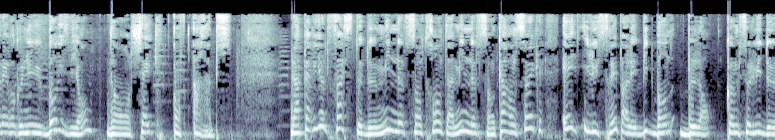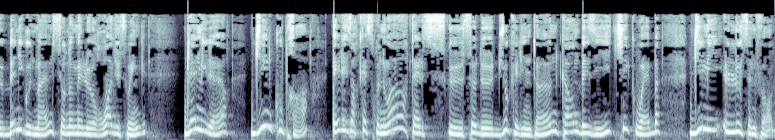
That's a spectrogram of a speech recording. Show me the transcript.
Avez reconnu Boris Vian dans Shake of Arabi. La période faste de 1930 à 1945 est illustrée par les big bands blancs, comme celui de Benny Goodman, surnommé le roi du swing, Glenn Miller, Gene Coupra, et les orchestres noirs tels que ceux de Duke Ellington, Count Basie, Chick Webb, Jimmy Lucenford.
